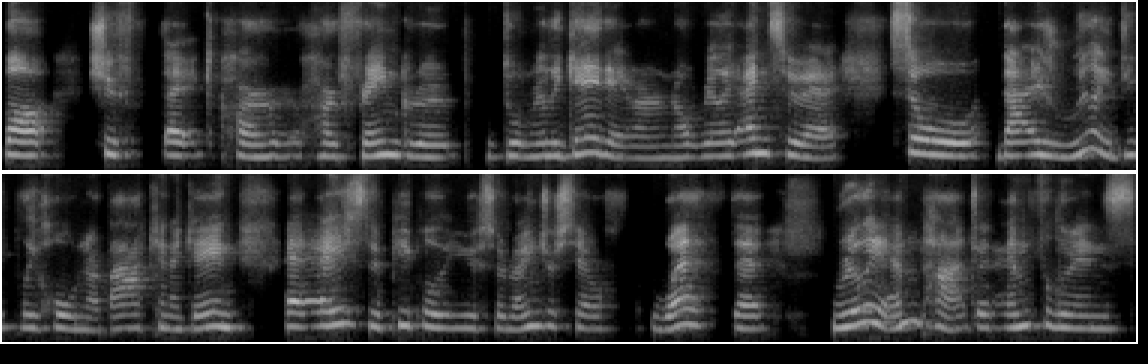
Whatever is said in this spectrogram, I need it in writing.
but she like her her friend group don't really get it or not really into it so that is really deeply holding her back and again it is the people that you surround yourself with that really impact and influence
